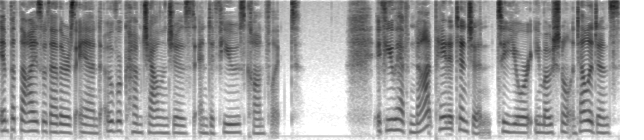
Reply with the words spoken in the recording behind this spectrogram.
empathize with others, and overcome challenges and diffuse conflict. If you have not paid attention to your emotional intelligence,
